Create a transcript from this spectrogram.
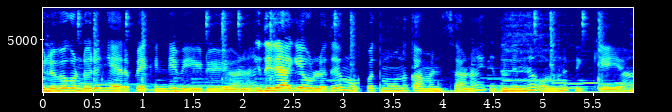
ഉലുവ കൊണ്ടൊരു ഹെയർ പാക്കിന്റെ വീഡിയോയാണ്. ഇതിലാകെ ഉള്ളത് മുപ്പത്തിമൂന്ന് കമന്റ്സ് ആണ്. ഇതിൽ നിന്ന് ഒന്ന് പിക്ക് ചെയ്യാം.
